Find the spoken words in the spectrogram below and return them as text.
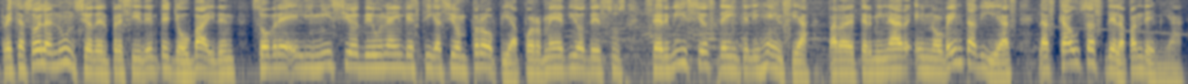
rechazó el anuncio del presidente Joe Biden sobre el inicio de una investigación propia por medio de sus servicios de inteligencia para determinar en 90 días las causas de la pandemia.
